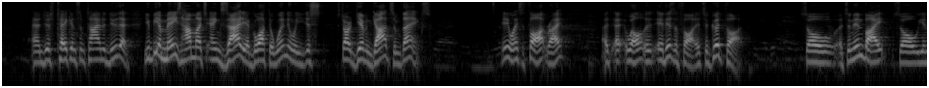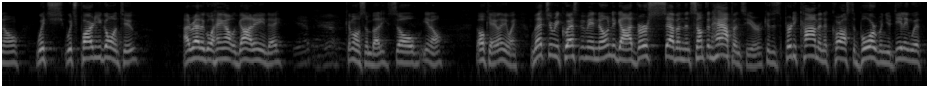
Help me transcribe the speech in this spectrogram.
and just taking some time to do that. You'd be amazed how much anxiety will go out the window when you just start giving God some thanks. Anyway, it's a thought, right? Uh, uh, well, it, is a thought. It's a good thought. So it's an invite. So you know, which which part are you going to? I'd rather go hang out with God any day. Come on, somebody. So you know, okay. Anyway, let your request be made known to God. Verse seven. Then something happens here because it's pretty common across the board when you're dealing with,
